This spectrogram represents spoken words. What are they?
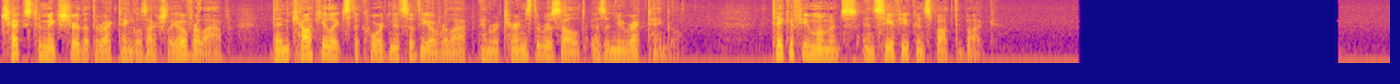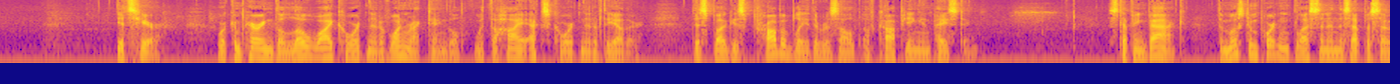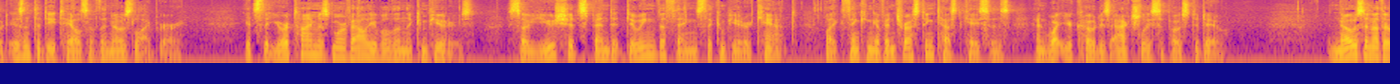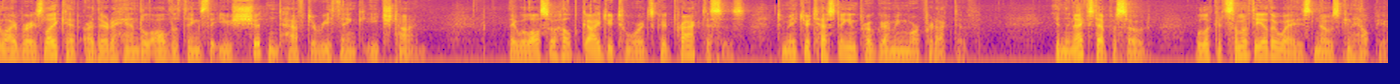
checks to make sure that the rectangles actually overlap, then calculates the coordinates of the overlap and returns the result as a new rectangle. Take a few moments and see if you can spot the bug. It's here. We're comparing the low y coordinate of one rectangle with the high x coordinate of the other. This bug is probably the result of copying and pasting. Stepping back, the most important lesson in this episode isn't the details of the nose library. It's that your time is more valuable than the computer's, so you should spend it doing the things the computer can't, like thinking of interesting test cases and what your code is actually supposed to do. Nose and other libraries like it are there to handle all the things that you shouldn't have to rethink each time. They will also help guide you towards good practices to make your testing and programming more productive. In the next episode, we'll look at some of the other ways Nose can help you.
